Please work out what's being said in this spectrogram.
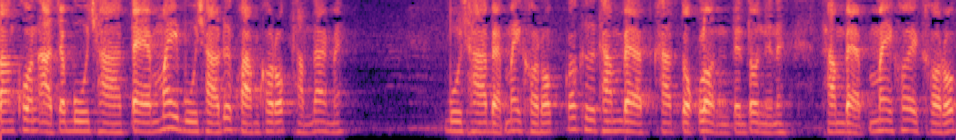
บางคนอาจจะบูชา แต่ไม่บูชาด้วยความเคารพทำได้ไหมบูชาแบบไม่เคารพก็คือทำแบบขาดตกหล่นเป็นต้นเนี่ยนะทำแบบไม่ค่อยเคารพ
